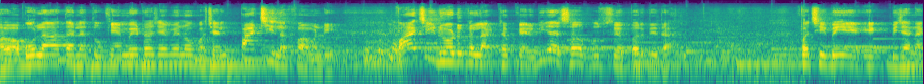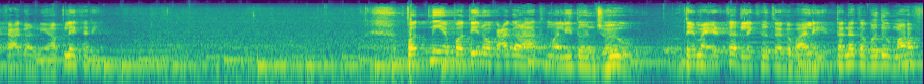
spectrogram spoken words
હવે અબોલા હતા એટલે તું કેમ બેઠો છે એમ પછી પાછી લખવા માંડી. પાછી દોઢ કલાક ઠપકારી બીજા છ પુસ્તક ભરી દીધા. પછી બે એકબીજાના કાગળની આપલે કરી. પત્નીએ પતિનો કાગળ હાથમાં લીધો ને જોયું. તેમાં એક જ લખ્યું હતું કે, વાલી, તને તો બધું માફ.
